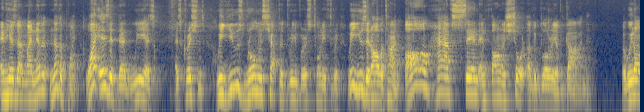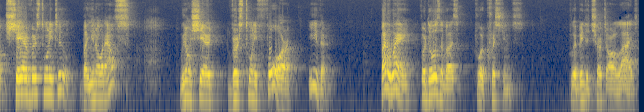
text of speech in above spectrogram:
And here's my another, another point. Why is it that we as as Christians. We use Romans chapter 3, verse 23. We use it all the time. All have sinned and fallen short of the glory of God. But we don't share verse 22. But you know what else? We don't share verse 24 either. By the way, for those of us who are Christians, who have been to church all our lives,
